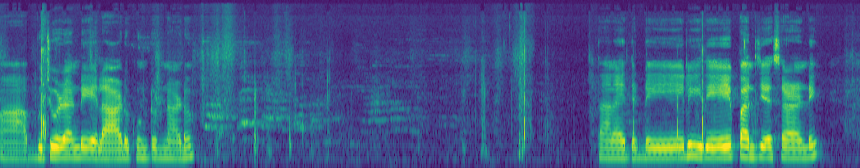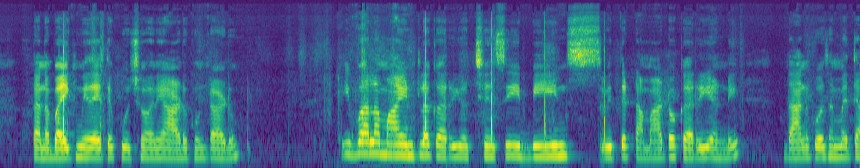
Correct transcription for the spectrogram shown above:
మా అబ్బు చూడండి ఎలా ఆడుకుంటున్నాడు. తనైతే డైలీ ఇదే పని చేస్తాడండి. తన బైక్ మీద అయితే కూర్చొని ఆడుకుంటాడు. ఇవాళ మా ఇంట్లో కర్రీ వచ్చేసి బీన్స్ విత్ టమాటో కర్రీ అండి. దానికోసం అయితే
